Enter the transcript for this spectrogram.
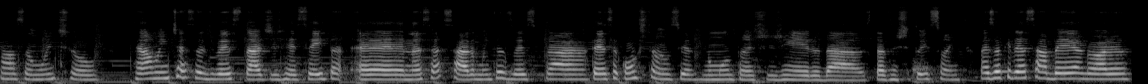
Nossa, muito show. Realmente essa diversidade de receita é necessária muitas vezes para ter essa constância no montante de dinheiro das, das instituições. Mas eu queria saber agora,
